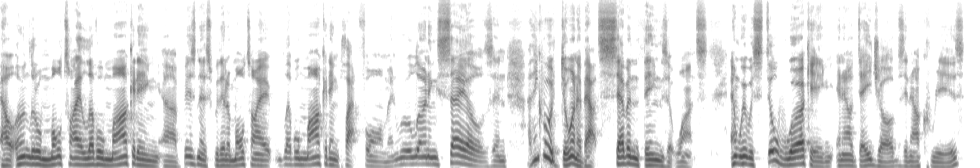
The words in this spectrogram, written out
our own little multi-level marketing uh, business within a multi-level marketing platform. And we were learning sales, and I think we were doing about seven things at once. And we were still working in our day jobs, in our careers,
